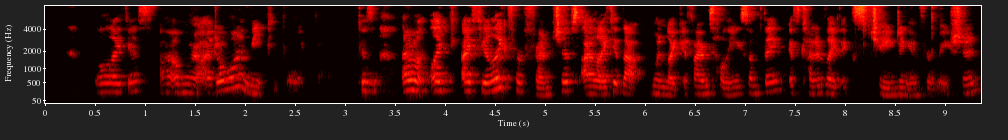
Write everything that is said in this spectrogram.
Well, I guess I, I'm- I don't want to meet people like that because I don't like. I feel like for friendships, I like it that when like if I'm telling you something, it's kind of like exchanging information.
